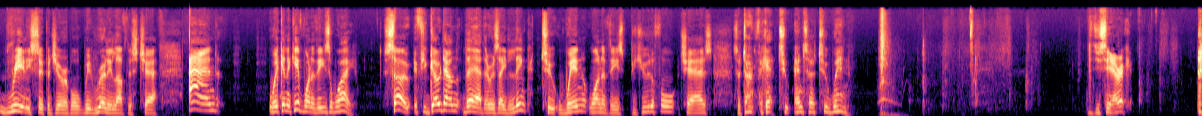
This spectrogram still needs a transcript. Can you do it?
really super durable. We really love this chair. And we're going to give one of these away. So if you go down there, there is a link to win one of these beautiful chairs. So don't forget to enter to win. Did you see Eric?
